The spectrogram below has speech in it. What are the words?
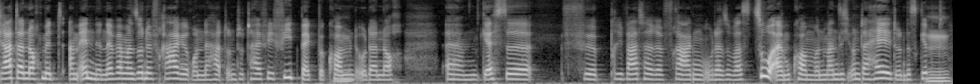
Gerade dann noch mit am Ende, ne, wenn man so eine Fragerunde hat und total viel Feedback bekommt mhm. oder noch ähm, Gäste für privatere Fragen oder sowas zu einem kommen und man sich unterhält und es gibt mhm.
